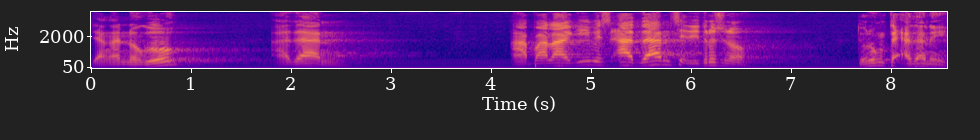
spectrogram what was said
Jangan nunggu adzan. Apalagi wis adzan sik diterusno. Durung tek adzane.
